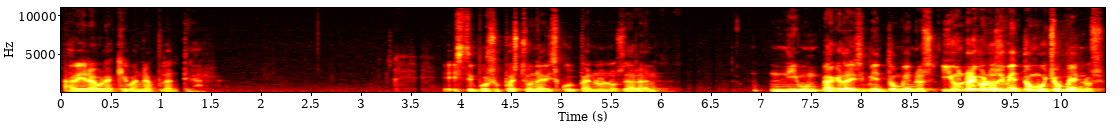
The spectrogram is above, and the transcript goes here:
A ver ahora qué van a plantear. Este, por supuesto, una disculpa no nos darán ni un agradecimiento menos y un reconocimiento mucho menos.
